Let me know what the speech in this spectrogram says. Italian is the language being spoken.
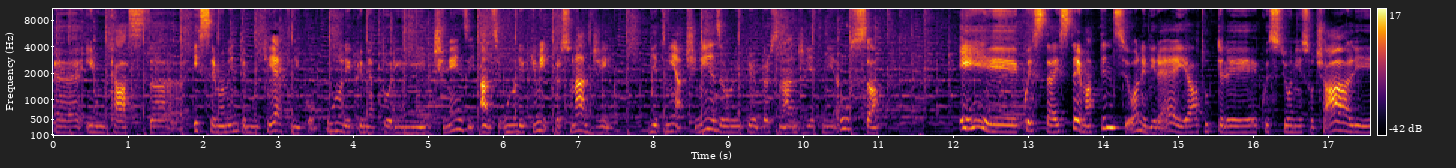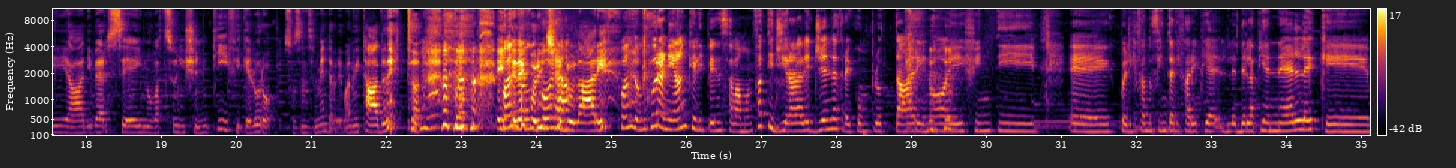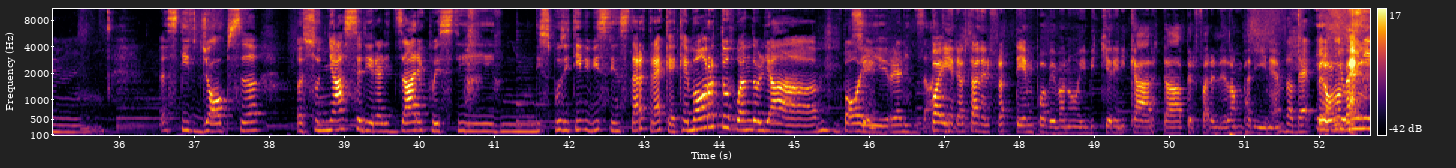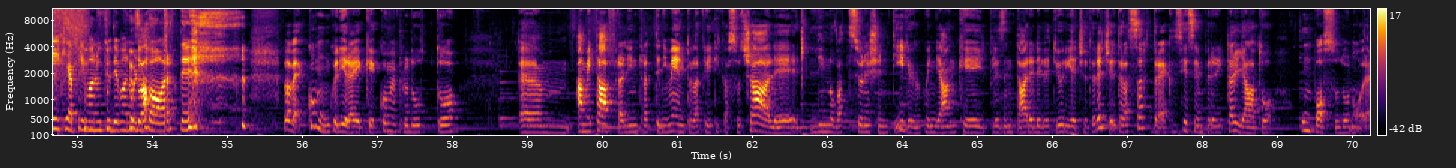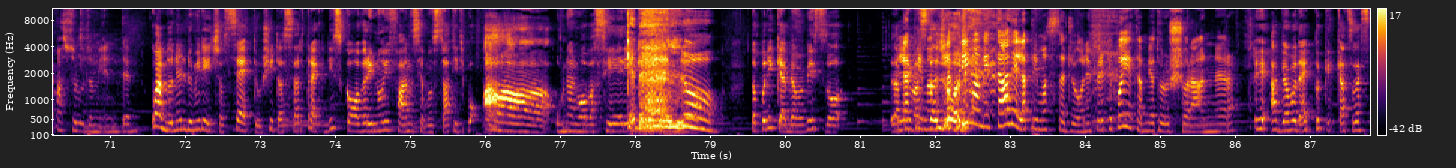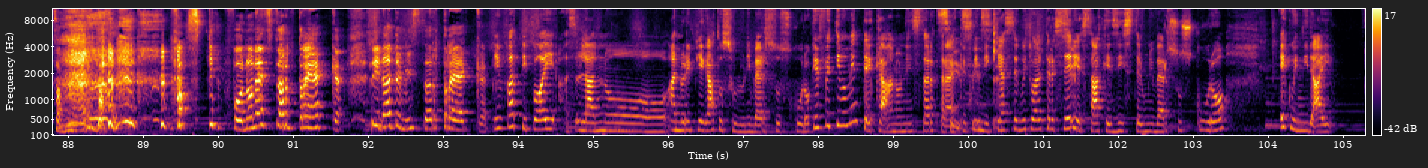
eh, in un cast eh, estremamente multietnico, uno dei primi attori cinesi, anzi uno dei primi personaggi di etnia cinese, uno dei primi personaggi di etnia russa e questa estrema attenzione direi a tutte le questioni sociali, a diverse innovazioni scientifiche, loro sostanzialmente avevano i tablet e i telefoni ancora- cellulari. Quando ancora neanche li pensavamo, infatti gira la leggenda tra i complottari no? e i finti, eh, quelli che fanno finta di fare P- della PNL che mm, Steve Jobs sognasse di realizzare questi mm, dispositivi visti in Star Trek e che è morto quando li ha mm, poi Sì. realizzati. Poi in realtà nel frattempo avevano i bicchieri di carta per fare le lampadine. Vabbè, Però e gli vabbè. uomini che aprivano e chiudevano Esatto. le porte. Vabbè, comunque direi che come prodotto ehm, a metà fra l'intrattenimento, la critica sociale, l'innovazione scientifica, quindi anche il presentare delle teorie, eccetera, eccetera, Star Trek si è sempre ritagliato un posto d'onore. Assolutamente. Quando nel 2017 è uscita Star Trek Discovery, noi fan siamo stati tipo Ah, una nuova serie! Che bello! Dopodiché abbiamo visto la, la, prima, prima, la prima metà della prima stagione, perché poi è cambiato lo showrunner. e abbiamo detto che cazzo è sta merda. Fa schifo, non è Star Trek. Ridatemi Star Trek. Infatti poi l'hanno hanno ripiegato sull'universo oscuro, che effettivamente è canon in Star Trek, Sì, sì, quindi sì. chi ha seguito altre serie Sì. sa che esiste l'universo oscuro e quindi dai,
